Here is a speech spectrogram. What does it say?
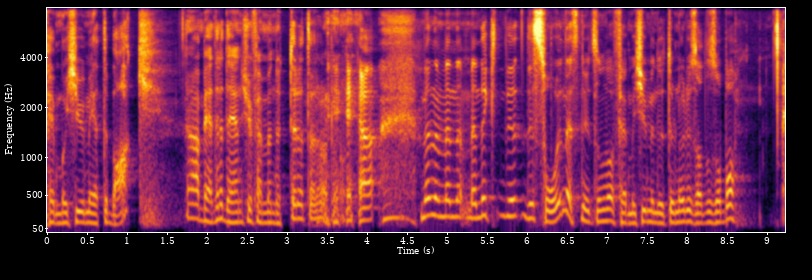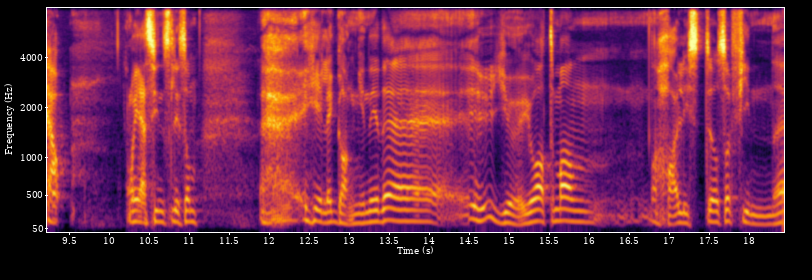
25 meter bak. Ja, Bedre det enn 25 minutter. Ja. Men, men, men det, det, det så jo nesten ut som det var 25 minutter når du satt og så på. ja. Og jeg syns liksom eh, Hele gangen i det eh, gjør jo at man har lyst til å finne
